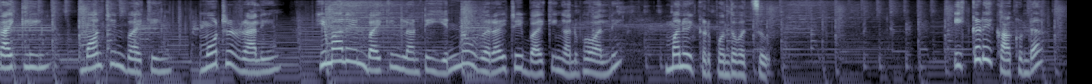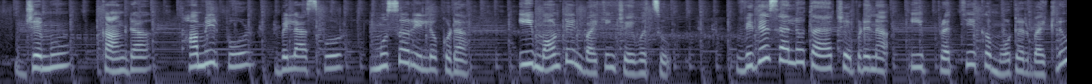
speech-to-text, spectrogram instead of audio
cycling mountain biking motor rallying Himalayan biking లాంటి ఎన్నో వెరైటీ బైకింగ్ అనుభవాల్ని మనం ఇక్కడ పొందవచ్చు. ఇక్కడే కాకుండా జమ్మూ కాంగ్డా హమీర్పూర్ బిలాస్పూర్ ముసోరీల్లో కూడా ఈ మౌంటైన్ బైకింగ్ చేయవచ్చు. విదేశాల్లో తయారు చేయబడిన ఈ ప్రత్యేక మోటార్ బైక్లు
